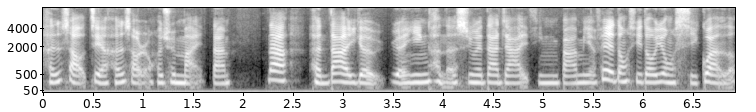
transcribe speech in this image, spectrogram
很少见，很少人会去买单。那很大一个原因可能是因为大家已经把免费的东西都用习惯了。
